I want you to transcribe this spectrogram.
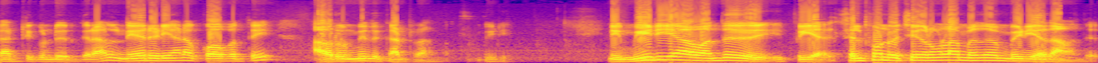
காட்டிக்கொண்டு இருக்கிறார் நேரடியான கோபத்தை அவர்கள் மீது காட்டுறாங்க மீடியா நீ மீடியா வந்து இப்போ செல்ஃபோன் வச்சுக்கிறவங்களாம் மீடியா தான் வந்து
